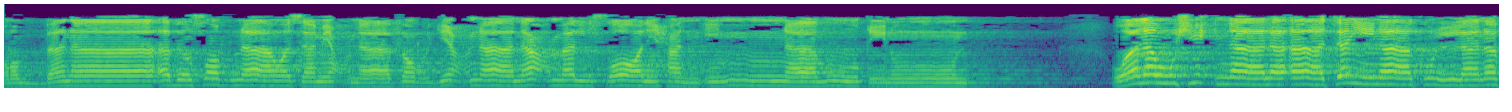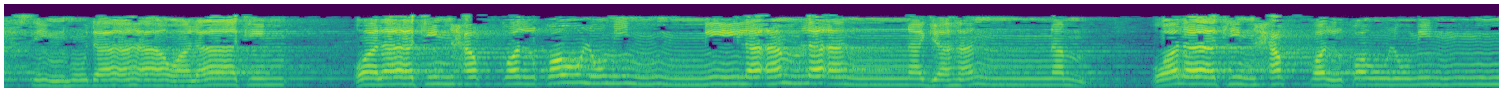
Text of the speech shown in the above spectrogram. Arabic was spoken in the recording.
ربنا أبصرنا وسمعنا فارجعنا نعمل صالحا إنا موقنون. ولو شئنا لآتينا كل نفس هداها ولكن ولكن حق القول مني لأملأن جهنم ولكن حق القول مني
